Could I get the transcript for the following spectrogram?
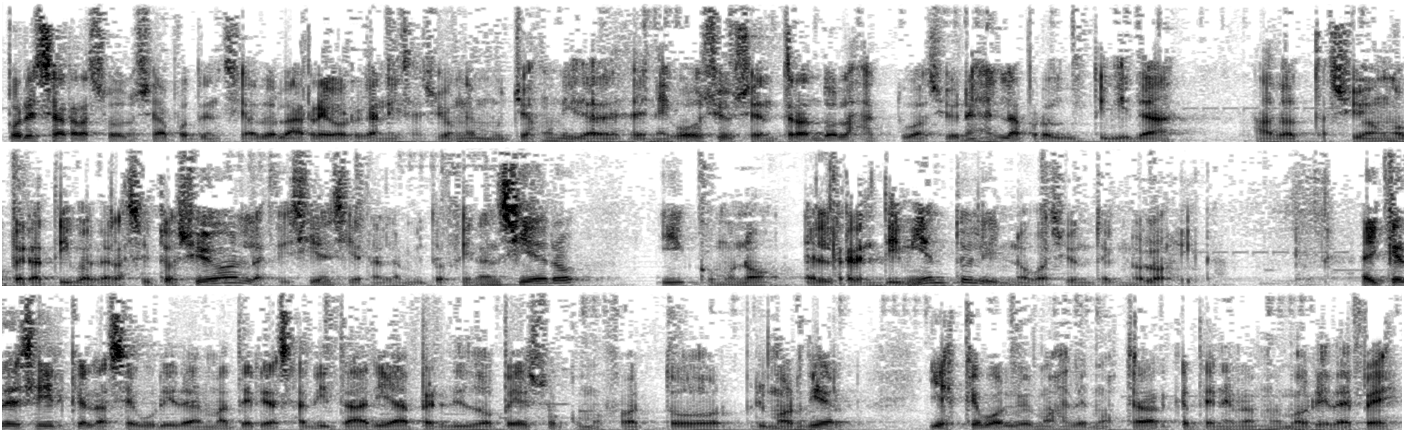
Por esa razón se ha potenciado la reorganización en muchas unidades de negocio, centrando las actuaciones en la productividad, adaptación operativa de la situación, la eficiencia en el ámbito financiero y, como no, el rendimiento y la innovación tecnológica. Hay que decir que la seguridad en materia sanitaria ha perdido peso como factor primordial y es que volvemos a demostrar que tenemos memoria de pez,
